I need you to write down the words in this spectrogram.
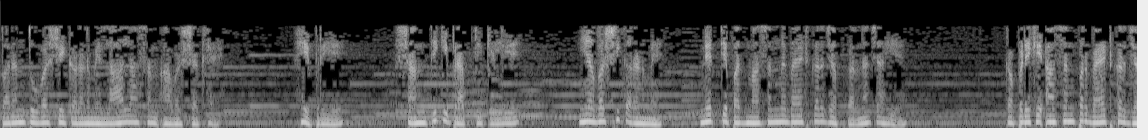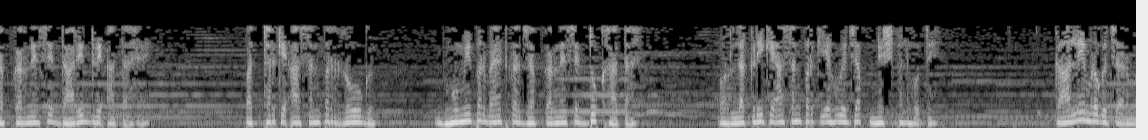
परंतु वशीकरण में लाल आसन आवश्यक है। हे प्रिय शांति की प्राप्ति के लिए या वशीकरण में नित्य पद्मासन में बैठकर जप करना चाहिए। कपड़े के आसन पर बैठकर जप करने से दारिद्र्य आता है। पत्थर के आसन पर रोग भूमि पर बैठकर जप करने से दुख आता है और लकड़ी के आसन पर किए हुए जप निष्फल होते। काले मृग चर्म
